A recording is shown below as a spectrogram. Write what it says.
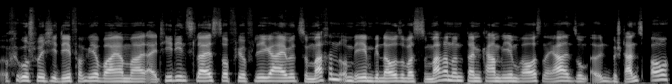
ursprüngliche Idee von mir war ja mal IT-Dienstleister für Pflegeheime zu machen, um eben genau sowas zu machen. Und dann kam eben raus, naja, so ein Bestandsbau,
